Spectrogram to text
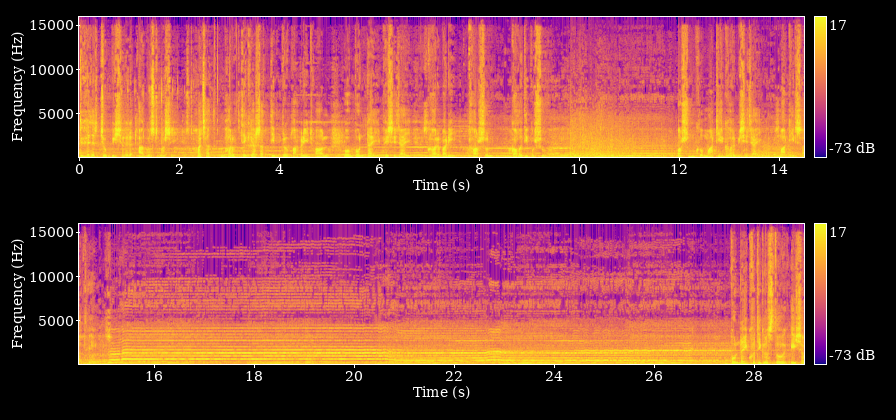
দুই হাজার চব্বিশ সালের আগস্ট মাসে হঠাৎ ভারত থেকে আসা তীব্র পাহাড়ি ঢল ও বন্যায় ভেসে যায় ঘরবাড়ি, ফসল, গবাদি পশু। অসংখ্য মাটির ঘর মিশে যায় মাটির সাথে। বন্যায় ক্ষতিগ্রস্ত এইসব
